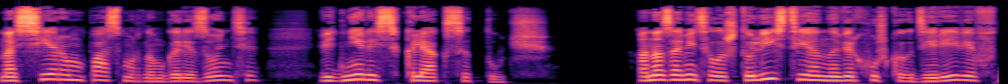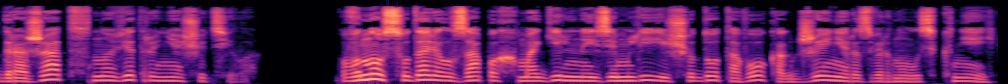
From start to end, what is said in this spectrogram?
На сером пасмурном горизонте виднелись кляксы туч. Она заметила, что листья на верхушках деревьев дрожат, но ветра не ощутила. В нос ударил запах могильной земли еще до того, как Дженни развернулась к ней,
